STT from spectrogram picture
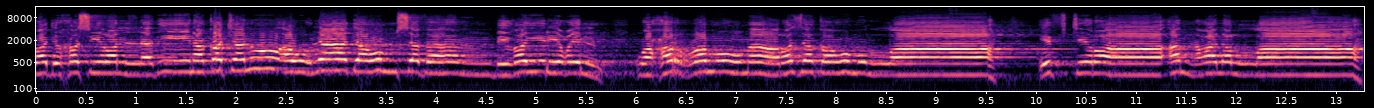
قد خسر الذين قتلوا أولادهم سفها بغير علم وحرموا ما رزقهم الله افتراء على الله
